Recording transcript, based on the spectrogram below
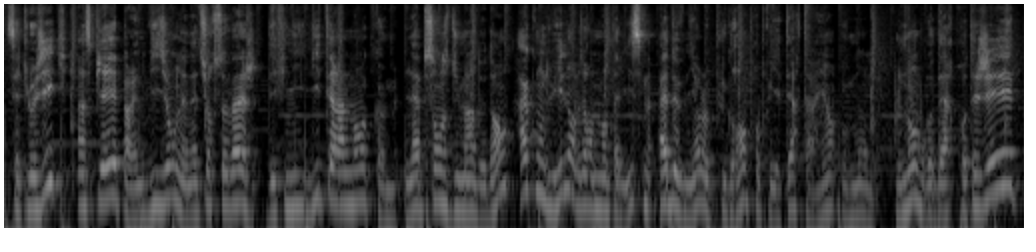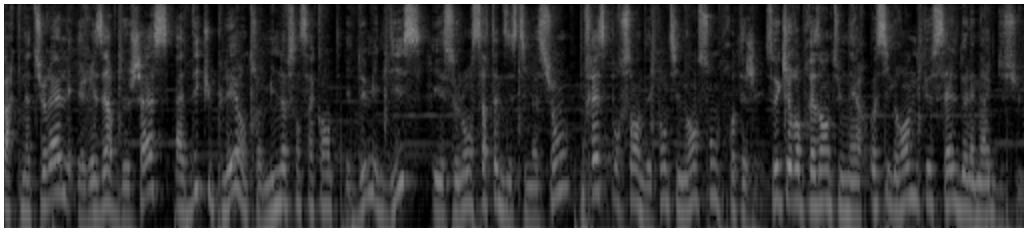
Cette logique, inspirée par une vision de la nature sauvage définie littéralement comme l'absence d'humains dedans, a conduit l'environnementalisme à devenir le plus grand propriétaire terrien au monde. Le nombre d'aires protégées, parcs naturels et réserves de chasse a décuplé entre 1950 et 2010, et selon certaines estimations, 13% des continents sont protégés, ce qui représente une aire aussi grande que celle de l'Amérique du Sud.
